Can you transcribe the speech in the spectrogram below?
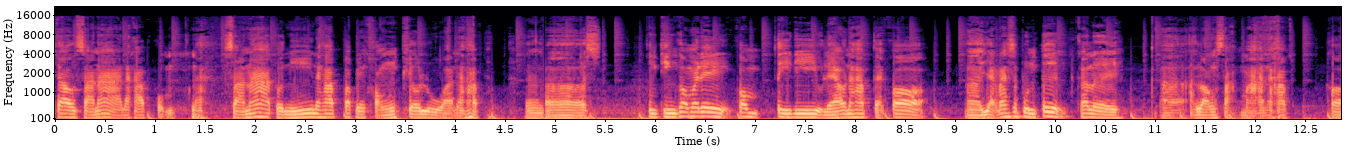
เจ้าซาน่านะครับผมนะซาน่าตัวนี้นะครับก็เป็นของเพียวลัวนะครับเอ่อจริงๆก็ไม่ได้ก็ตีดีอยู่แล้วนะครับ แต่ก็อ่ออยากได้สปูนตื้นก็เลย ลองสั่งมานะครับ ก็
